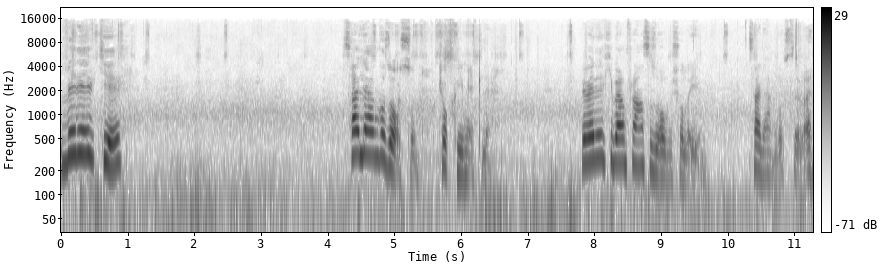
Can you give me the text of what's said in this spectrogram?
Velev ki salyangoz olsun. Çok kıymetli. Ve velev ki ben Fransız olmuş olayım. Salyangoz seven.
